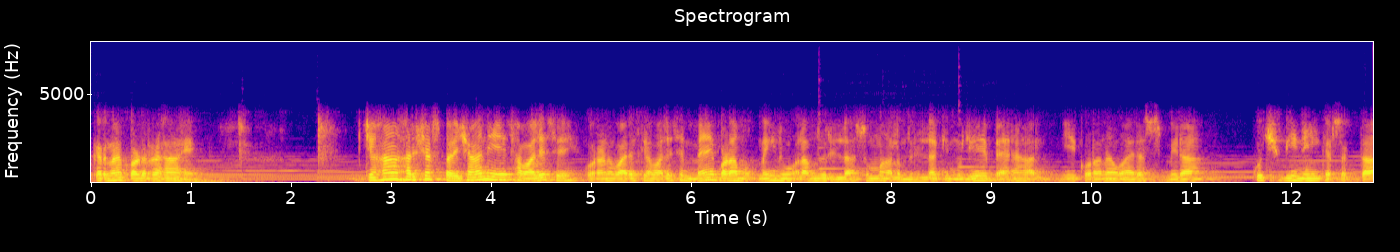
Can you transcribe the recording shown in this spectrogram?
کرنا پڑ رہا ہے۔ جہاں ہر شخص پریشان ہے اس حوالے سے، کورونا وائرس کے حوالے سے میں بڑا مطمئن ہوں الحمد للہ سما الحمد للہ کہ مجھے بہرحال یہ کورونا وائرس میرا کچھ بھی نہیں کر سکتا،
